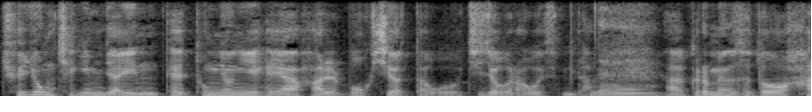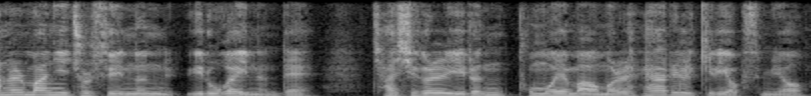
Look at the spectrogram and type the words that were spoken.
최종 책임자인 대통령이 해야 할 몫이었다고 지적을 하고 있습니다. 네. 아, 그러면서도 하늘만이 줄 수 있는 위로가 있는데 자식을 잃은 부모의 마음을 헤아릴 길이 없으며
